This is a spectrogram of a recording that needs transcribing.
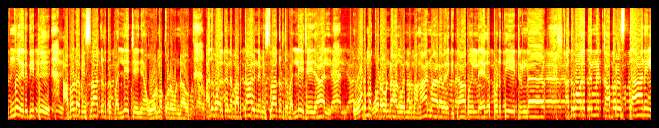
എന്ന് കരുതിയിട്ട് അവളുടെ മിസ്വാക്ക് എടുത്ത് പല്ല് വെച്ച് കഴിഞ്ഞാൽ ഓർമ്മക്കുറവുണ്ടാവും. അതുപോലെ തന്നെ ഭർത്താവിന്റെ മിസ്വാക്ക് എടുത്ത് പല്ലേ ചെയ്താൽ ഓർമ്മക്കുറവുണ്ടാകുമെന്ന് ഓർമ്മക്കുറവുണ്ടാകുമെന്ന് മഹാന്മാർ അവരെ കിതാബുകളിൽ രേഖപ്പെടുത്തിയിട്ടുണ്ട്. അതുപോലെ തന്നെ ഖബർസ്ഥാനിൽ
